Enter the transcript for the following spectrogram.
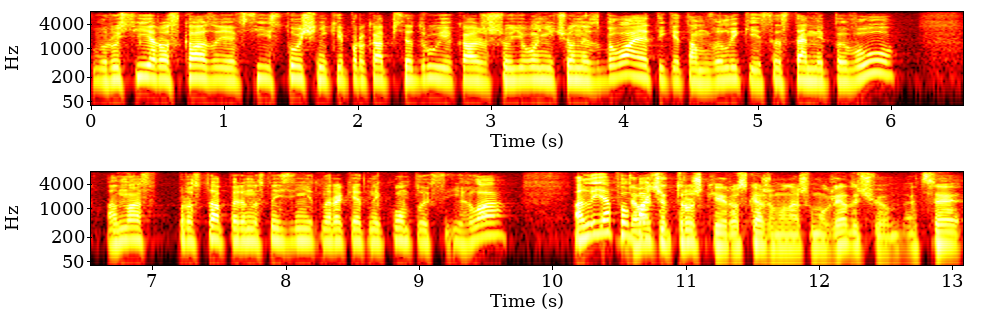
Росія розказує, всі істочники про К-52 кажуть, що його нічого не збиває, тільки там великі системи ПВО, а в нас проста переносний зенітно-ракетний комплекс ігла. Але я побачив. Давайте трошки розкажемо нашому глядачу. Це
